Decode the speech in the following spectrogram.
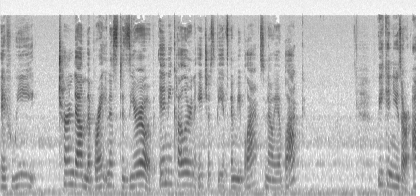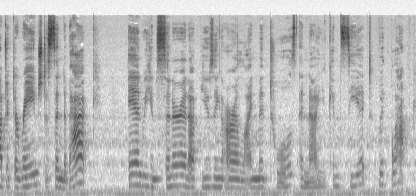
if we turn down the brightness to zero of any color in HSB, it's going to be black. So now we have black. We can use our object arrange to send it back and we can center it up using our alignment tools and now you can see it with black.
